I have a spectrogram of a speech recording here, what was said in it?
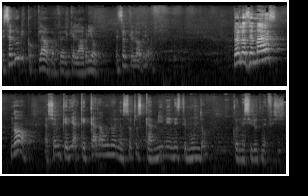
Es el único. Claro, porque el que la abrió. Es el que lo abrió. Pero los demás, no. Hashem quería que cada uno de nosotros camine en este mundo con Mesirut Nefesh.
